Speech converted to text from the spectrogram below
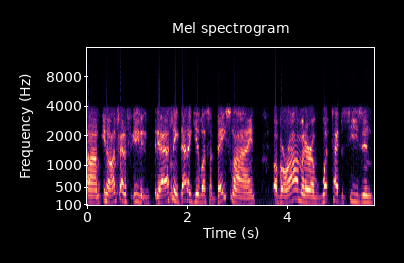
Um, you know, I'm trying to. I think that'll give us a baseline, a barometer of what type of season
